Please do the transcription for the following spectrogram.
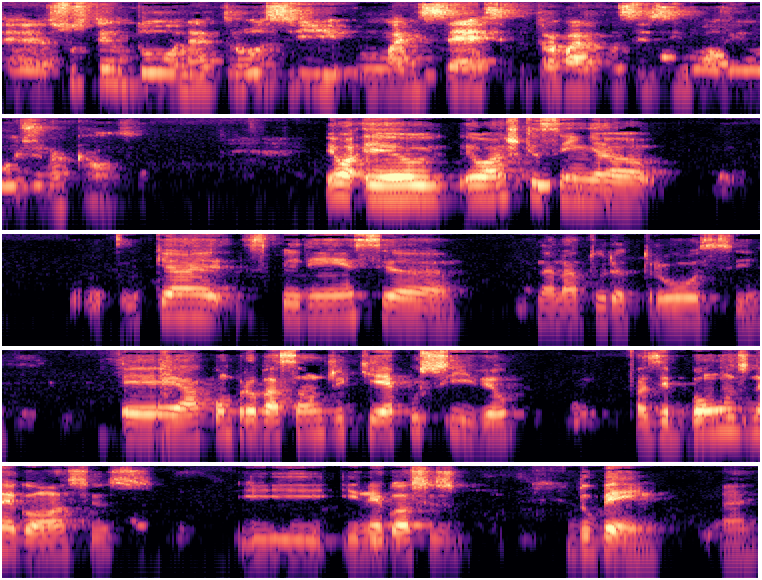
é, sustentou, né, trouxe um alicerce para o trabalho que vocês desenvolvem hoje na causa. Eu, eu, eu acho que assim, a, o que a experiência na Natura trouxe é a comprovação de que é possível fazer bons negócios e, e negócios do bem. Né?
